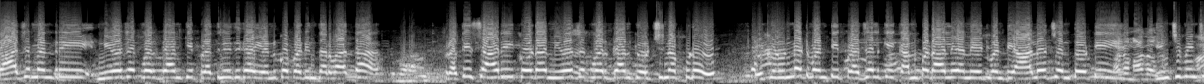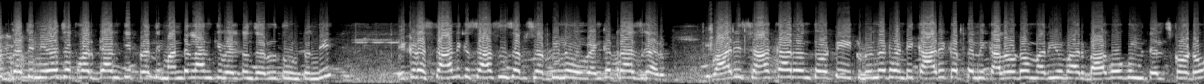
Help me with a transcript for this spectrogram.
రాజమండ్రి నియోజకవర్గానికి ప్రతినిధిగా ఎన్నుకోబడిన తర్వాత ప్రతిసారి కూడా నియోజకవర్గానికి వచ్చినప్పుడు ఇక్కడ ఉన్నటువంటి ప్రజలకి కనపడాలి అనేటువంటి ఆలోచనతోటి ఇంచుమించు ప్రతి నియోజకవర్గానికి ప్రతి మండలానికి వెళ్ళడం జరుగుతూ ఉంటుంది. ఇక్కడ స్థానిక శాసనసభ సభ్యులు వెంకటరాజు గారు వారి సహకారంతో ఇక్కడ ఉన్నటువంటి కార్యకర్తల్ని కలవడం మరియు వారి బాగోగులను తెలుసుకోవడం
